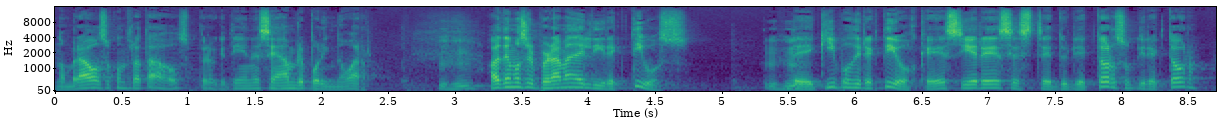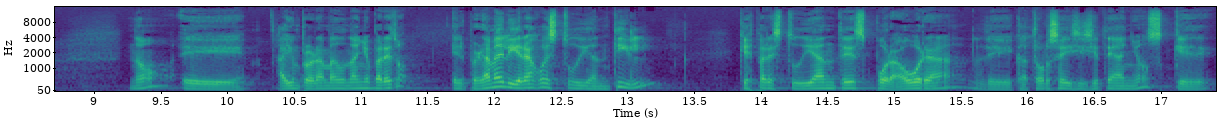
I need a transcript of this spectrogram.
nombrados o contratados, pero que tienen ese hambre por innovar. Ahora tenemos el programa de directivos, De equipos directivos, que es si eres este, director, subdirector, ¿no? Eh, hay un programa de un año para eso. El programa de liderazgo estudiantil, que es para estudiantes por ahora de 14 a 17 años que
